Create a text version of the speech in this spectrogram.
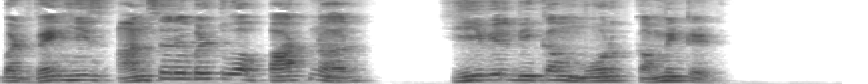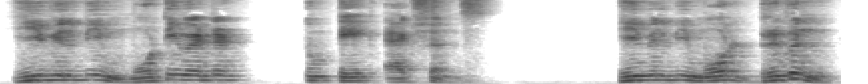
But when he is answerable to a partner, he will become more committed. He will be motivated to take actions. He will be more driven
